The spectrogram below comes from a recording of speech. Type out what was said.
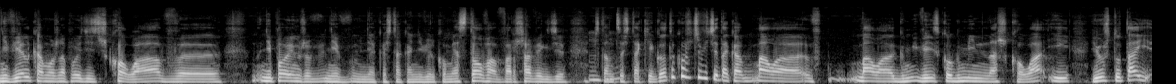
niewielka, można powiedzieć, szkoła w, nie powiem, że nie, jakaś taka niewielkomiastowa w Warszawie, gdzie czy tam coś takiego, tylko rzeczywiście taka mała, mała gmi, wiejsko-gminna szkoła i już tutaj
